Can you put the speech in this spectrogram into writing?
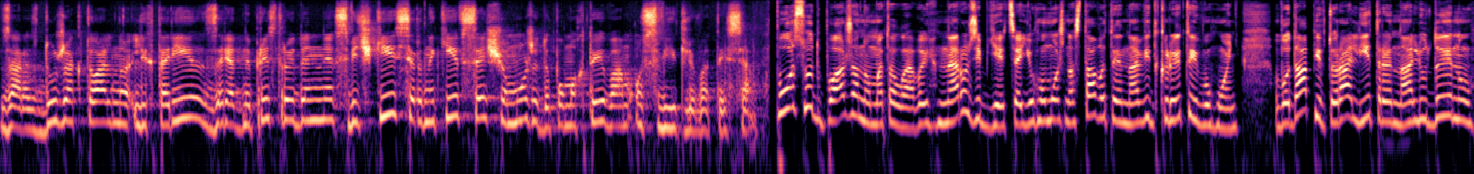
зараз дуже актуально. Ліхтарі, зарядний пристрій до свічки, сірники, все, що може допомогти вам освітлюватися. Посуд бажано металевий, не розіб'ється. Його можна ставити на відкритий вогонь. Вода півтора літри на людину.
